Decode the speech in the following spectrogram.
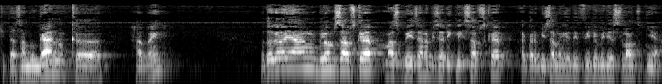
kita sambungkan ke HP untuk kalian yang belum subscribe Mas B channel bisa diklik subscribe agar bisa mengikuti video-video selanjutnya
